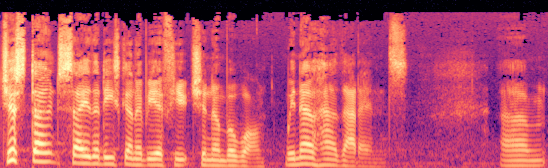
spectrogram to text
just don't say that he's going to be a future number one. We know how that ends. Um,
